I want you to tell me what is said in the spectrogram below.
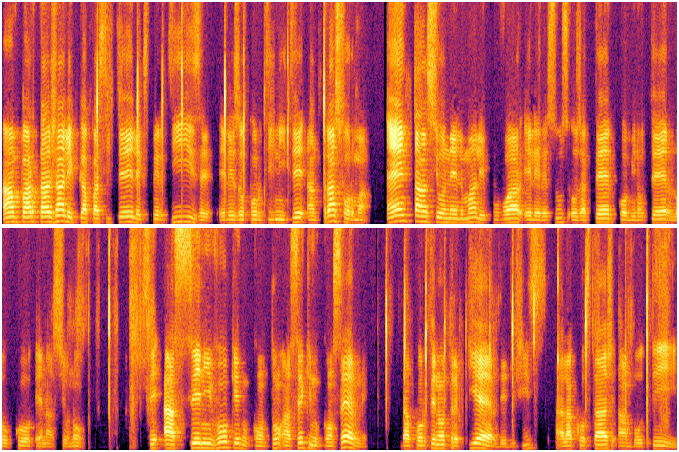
en partageant les capacités, l'expertise et les opportunités en transformant intentionnellement les pouvoirs et les ressources aux acteurs communautaires, locaux et nationaux. C'est à ce niveau que nous comptons, en ce qui nous concerne, d'apporter notre pierre d'édifice à l'accostage en beauté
